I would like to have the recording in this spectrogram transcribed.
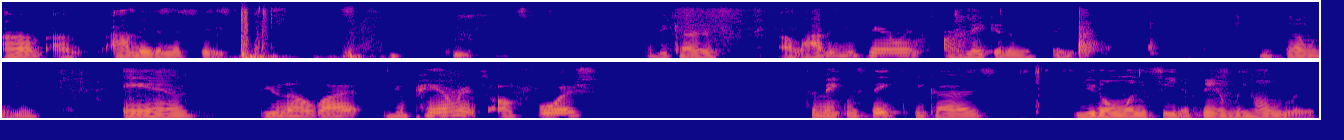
I'm, I'm I made a mistake because a lot of you parents are making a mistake. I'm telling you. And you know what? You parents are forced to make mistakes because you don't want to see your family homeless.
